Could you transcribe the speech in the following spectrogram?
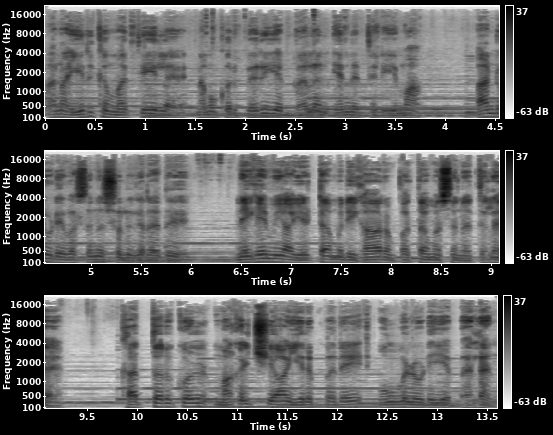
ஆனால் இதுக்கு மத்தியில் நமக்கு ஒரு பெரிய பலன் என்ன தெரியுமா? ஆண்டுடைய வசனம் சொல்லுகிறது நிகைமையா எட்டாம் அதிகாரம் பத்தாம் வசனத்தில் கத்தருக்குள் மகிழ்ச்சியாக இருப்பதே உங்களுடைய பலன்.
